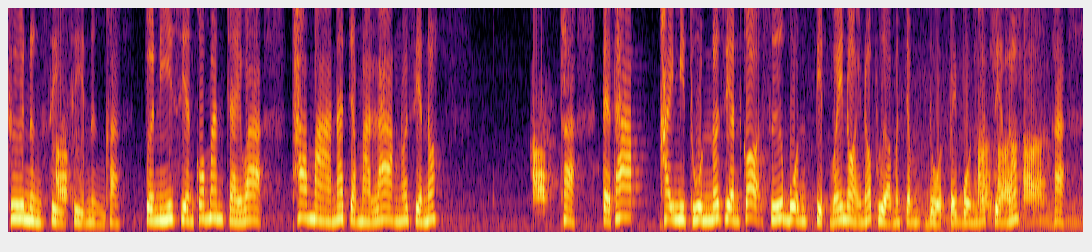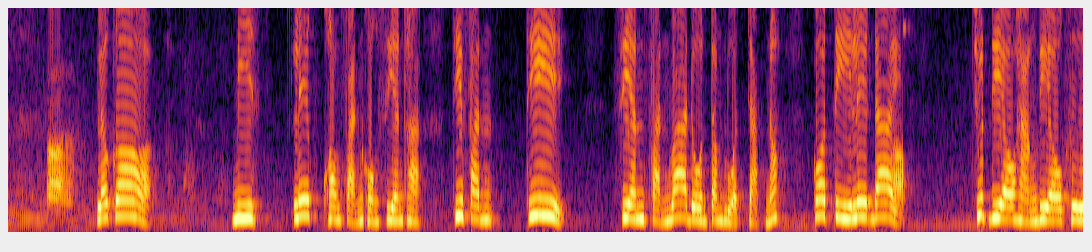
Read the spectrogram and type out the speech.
คือหนึ่งสี่สี่หนึ่งค่ะ ตัวนี้เซียนก็มั่นใจว่า ถ้ามาน่าจะมาล่างเนาะเซียนเนาะครับค่ะ แต่ถ้าใครมีทุนเนาะเซียนก็ซื้อบนติดไว้หน่อยเนาะเผื่อมันจะโดดไปบนเนาะเซียนเนาะใช่ใช่ค่ะใช่แล้วก็มี เลขความฝันของเซียนค่ะ ที่ฟันที่เซียนฝันว่าโดนตำรวจจับเนาะก็ตีเลขได้ครับชุดเดียวหางเดียวคือ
